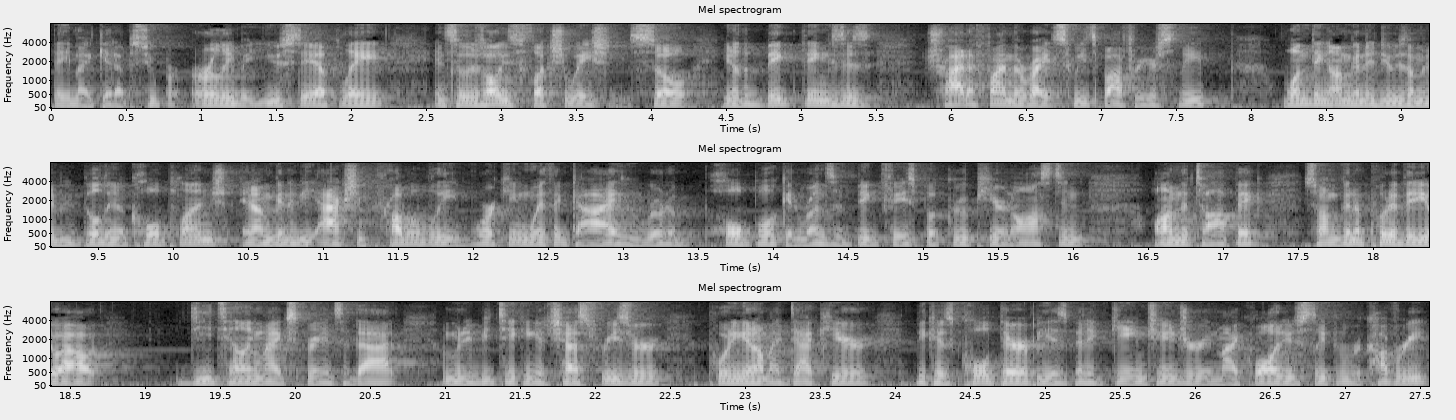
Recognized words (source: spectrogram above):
They might get up super early, but you stay up late. And so there's all these fluctuations. So, you know, the big things is try to find the right sweet spot for your sleep. One thing I'm gonna do is I'm gonna be building a cold plunge and I'm gonna be actually probably working with a guy who wrote a whole book and runs a big Facebook group here in Austin on the topic. So I'm gonna put a video out detailing my experience of that. I'm gonna be taking a chest freezer, putting it on my deck here because cold therapy has been a game changer in my quality of sleep and recovery.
